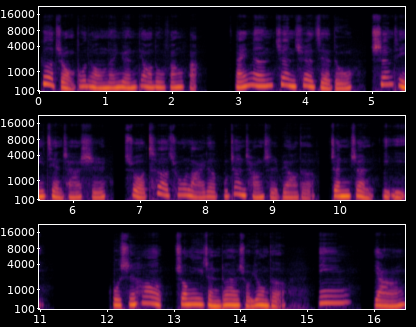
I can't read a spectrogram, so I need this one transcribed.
各种不同能源调度方法，才能正确解读身体检查时所测出来的不正常指标的真正意义。古时候中医诊断所用的阴阳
